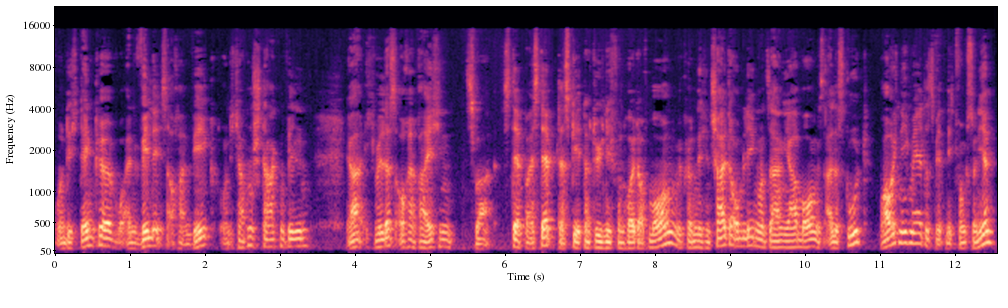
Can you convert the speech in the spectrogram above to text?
Und ich denke, wo ein Wille ist auch ein Weg und ich habe einen starken Willen ja, ich will das auch erreichen, zwar Step by Step, das geht natürlich nicht von heute auf morgen. Wir können nicht einen Schalter umlegen und sagen, ja, morgen ist alles gut, brauche ich nicht mehr, das wird nicht funktionieren,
